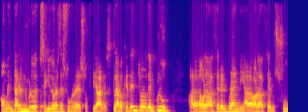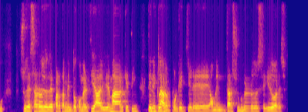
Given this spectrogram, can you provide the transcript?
aumentar el número de seguidores de sus redes sociales. Claro que dentro del club, a la hora de hacer el branding, a la hora de hacer su, desarrollo de departamento comercial y de marketing, tiene claro por qué quiere aumentar su número de seguidores.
